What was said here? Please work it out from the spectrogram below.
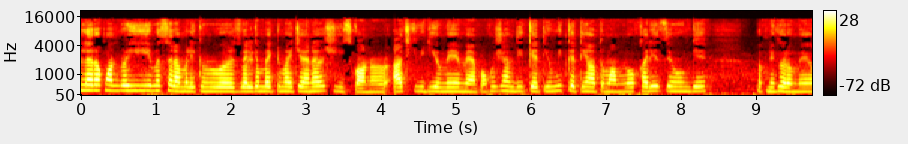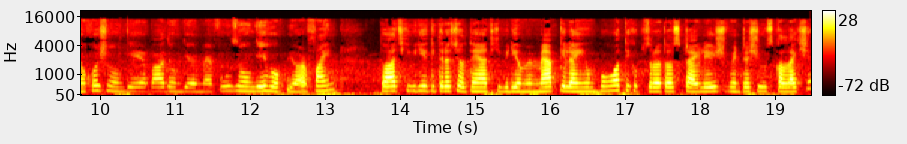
Welcome back to my channel she's corner. आज की वीडियो में मैं आपको खुश आमदीद कहती हूँ, उम्मीद करती हूँ आप तमाम लोग खैरियत से होंगे, अपने घरों में खुश होंगे, आबाद होंगे और महफूज होंगे। Hope you are fine. तो आज की वीडियो की तरफ़ चलते हैं। आज की वीडियो में मैं आपके लाई हूँ बहुत ही खूबसूरत और stylish winter shoes collection.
